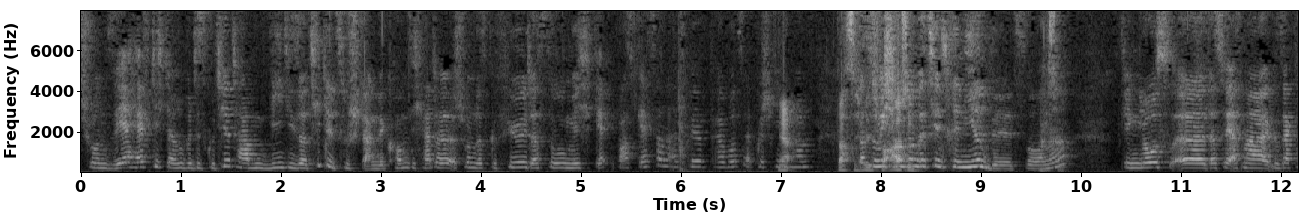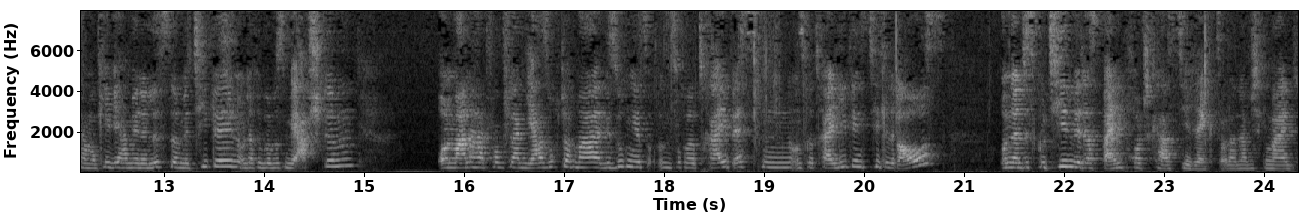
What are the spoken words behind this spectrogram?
schon sehr heftig darüber diskutiert haben, wie dieser Titel zustande kommt. Ich hatte schon das Gefühl, dass du mich, ge war es gestern, als wir per WhatsApp geschrieben Ja, haben, ich, dass du ich mich schon so ein verarschen. bisschen trainieren willst. So, ne? Es ging los, äh, dass wir erstmal gesagt haben, okay, wir haben hier eine Liste mit Titeln und darüber müssen wir abstimmen. Und Mana hat vorgeschlagen, ja, such doch mal, wir suchen jetzt unsere drei besten, unsere drei Lieblingstitel raus und dann diskutieren wir das beim Podcast direkt. Und dann habe ich gemeint,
